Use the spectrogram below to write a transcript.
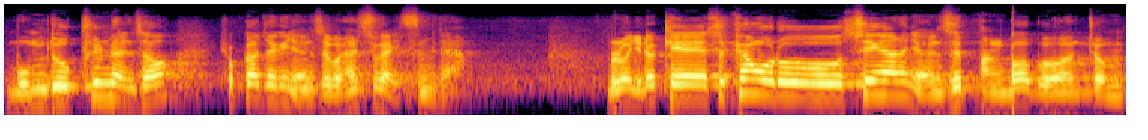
몸도 풀면서 효과적인 연습을 할 수가 있습니다. 물론 이렇게 수평으로 스윙하는 연습 방법은 좀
